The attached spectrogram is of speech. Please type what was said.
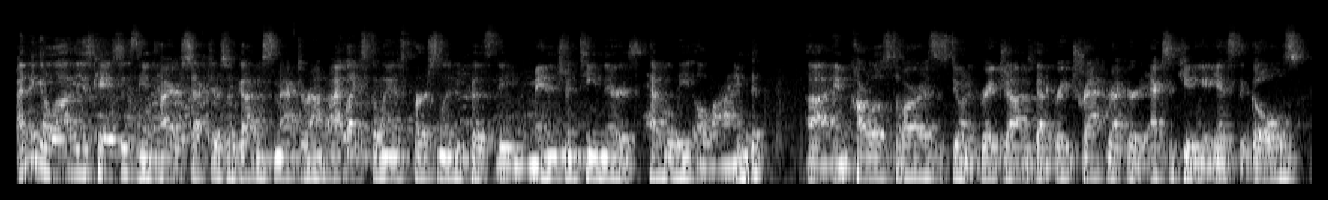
I think in a lot of these cases, the entire sectors have gotten smacked around. I like Stellantis personally because the management team there is heavily aligned. Uh, and Carlos Tavares is doing a great job. He's got a great track record executing against the goals.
